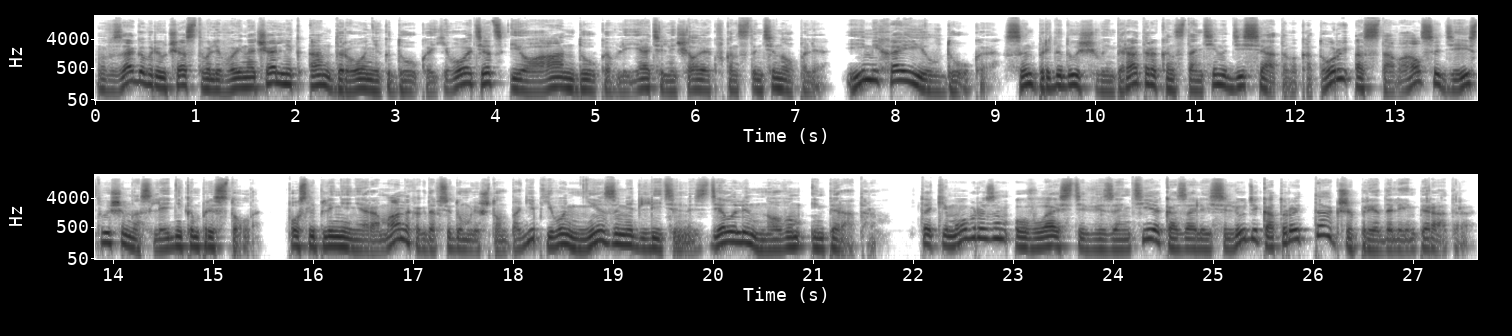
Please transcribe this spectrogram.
В заговоре участвовали военачальник Андроник Дука, его отец Иоанн Дука, влиятельный человек в Константинополе, и Михаил Дука, сын предыдущего императора Константина X, который оставался действующим наследником престола. После пленения Романа, когда все думали, что он погиб, его незамедлительно сделали новым императором. Таким образом, у власти в Византии оказались люди, которые также предали императора.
